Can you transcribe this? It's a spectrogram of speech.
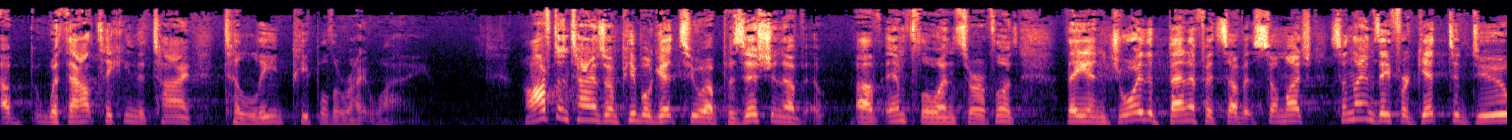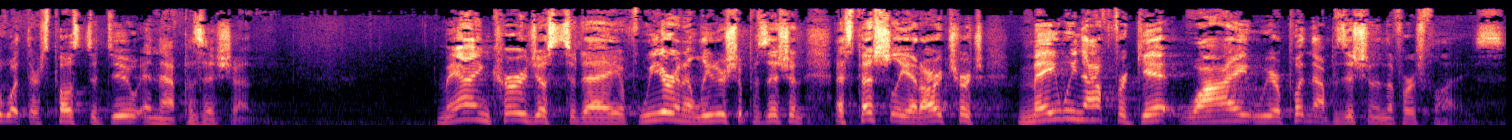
uh, without taking the time to lead people the right way. Oftentimes, when people get to a position of, of influence or influence, they enjoy the benefits of it so much, sometimes they forget to do what they're supposed to do in that position. May I encourage us today, if we are in a leadership position, especially at our church, may we not forget why we are put in that position in the first place.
